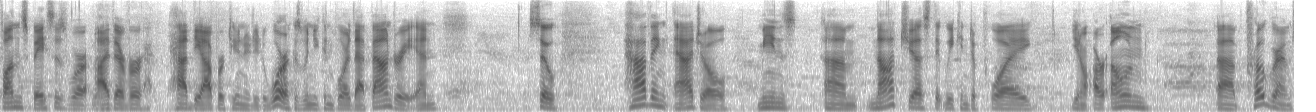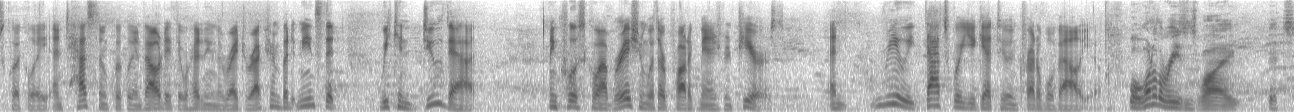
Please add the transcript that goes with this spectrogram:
fun spaces where I've ever had the opportunity to work is when you can blur that boundary. And So having Agile means um, not just that we can deploy you know, our own uh, programs quickly and test them quickly and validate that we're heading in the right direction, but it means that we can do that in close collaboration with our product management peers. And really, that's where you get to incredible value. Well, one of the reasons why it's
